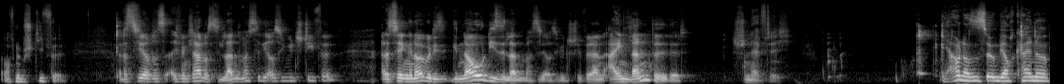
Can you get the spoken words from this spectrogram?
Auf einem Stiefel. Das ist ja auch das, ich meine, klar, das ist die Landmasse, die aussieht wie ein Stiefel. Das ist ja genau, über diese, genau diese Landmasse, die aussieht wie ein Stiefel, dann ein Land bildet. Schon heftig. Ja, und dass es irgendwie auch keine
